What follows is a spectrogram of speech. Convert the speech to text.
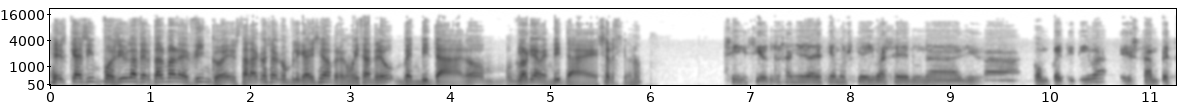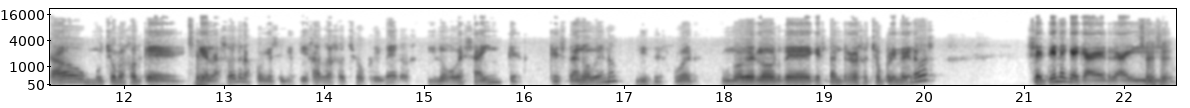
es casi imposible acertar más de 5, ¿eh? Está la cosa complicadísima, pero como dice Andreu, bendita, ¿no? Gloria bendita, eh, Sergio, ¿no? Sí, si otros años ya decíamos que iba a ser una liga competitiva, está empezado mucho mejor que, las otras, porque si te fijas los ocho primeros y luego ves a Inter, que está noveno, dices, joder, uno de los de que está entre los ocho primeros se tiene que caer de ahí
